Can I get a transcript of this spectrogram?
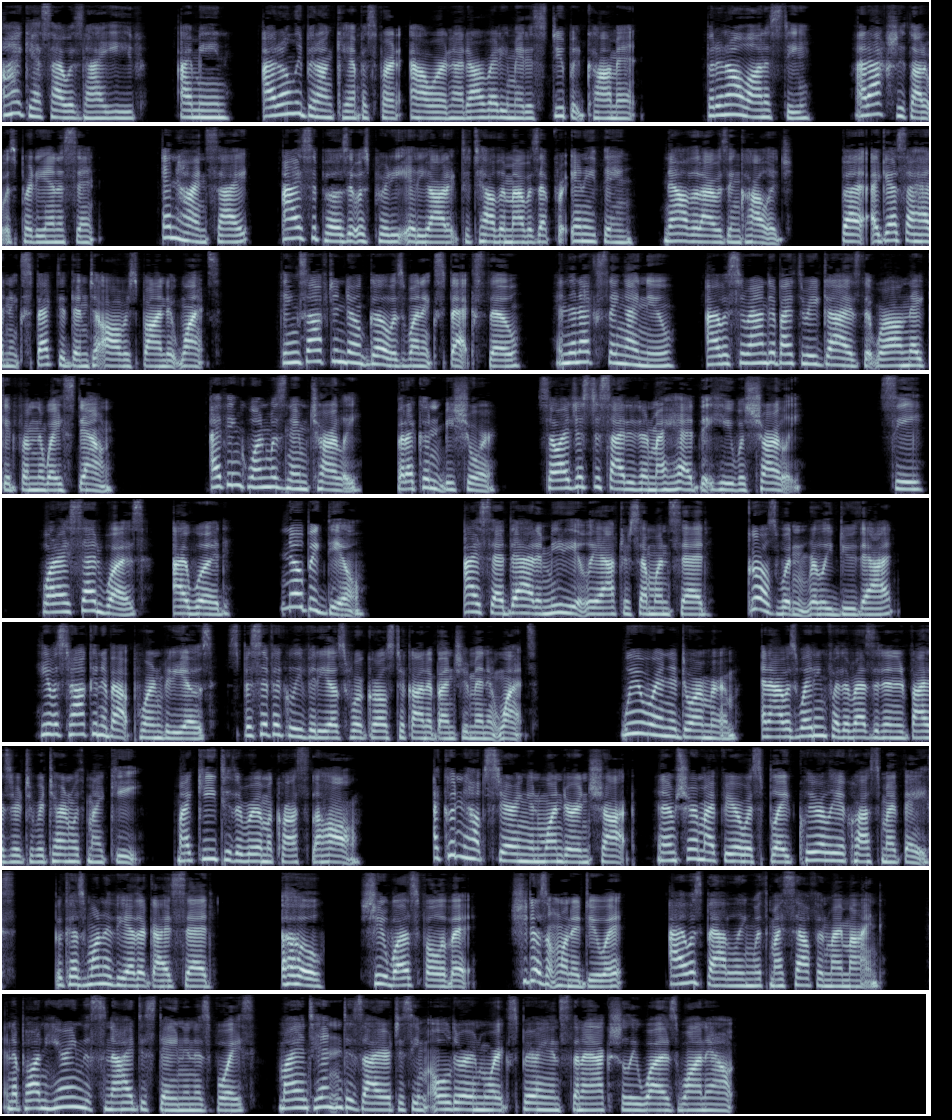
I guess I was naive. I mean, I'd only been on campus for an hour and I'd already made a stupid comment. But in all honesty, I'd actually thought it was pretty innocent. In hindsight, I suppose it was pretty idiotic to tell them I was up for anything now that I was in college. But I guess I hadn't expected them to all respond at once. Things often don't go as one expects, though, and the next thing I knew, I was surrounded by three guys that were all naked from the waist down. I think one was named Charlie, but I couldn't be sure, so I just decided in my head that he was Charlie. See, what I said was, I would. No big deal. I said that immediately after someone said, girls wouldn't really do that. He was talking about porn videos, specifically videos where girls took on a bunch of men at once. We were in a dorm room, and I was waiting for the resident advisor to return with my key, my key to the room across the hall. I couldn't help staring in wonder and shock, and I'm sure my fear was splayed clearly across my face, because one of the other guys said, Oh, she was full of it. She doesn't want to do it. I was battling with myself in my mind, and upon hearing the snide disdain in his voice, my intent and desire to seem older and more experienced than I actually was won out.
